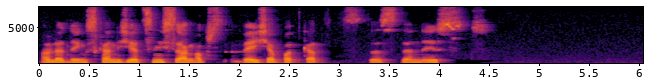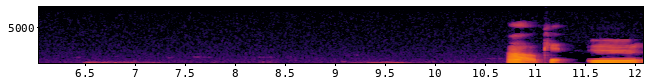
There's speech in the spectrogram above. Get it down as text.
Allerdings kann ich jetzt nicht sagen, ob welcher Podcast das denn ist. Ah, okay. Mm,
